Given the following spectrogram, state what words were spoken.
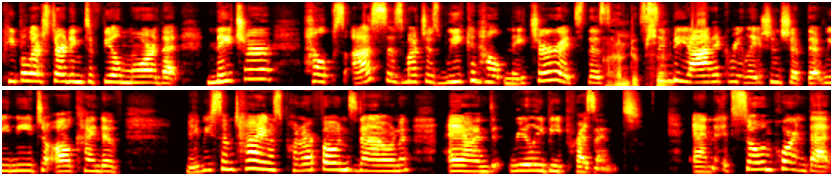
people are starting to feel more that nature helps us as much as we can help nature. It's this 100%. symbiotic relationship that we need to all kind of maybe sometimes put our phones down and really be present. And it's so important that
